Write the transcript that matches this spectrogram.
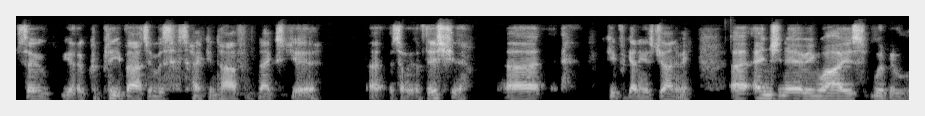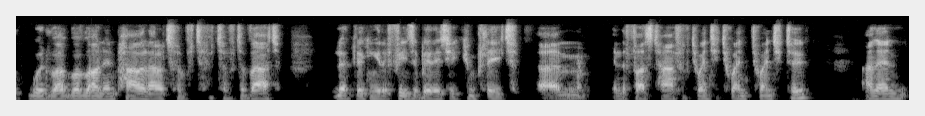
so you know, complete that in the second half of next year. Uh, sorry, of this year. Uh, keep forgetting it's January. Uh, engineering wise, would be would run in parallel to, to, to that look, looking at a feasibility complete um, in the first half of 2022, and then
